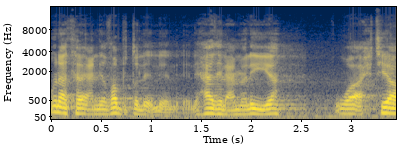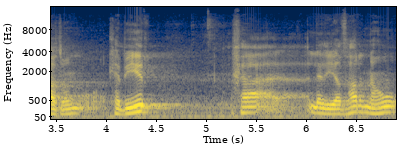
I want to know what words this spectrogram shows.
هناك يعني ضبط لهذه العملية واحتياط كبير فالذي يظهر أنه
